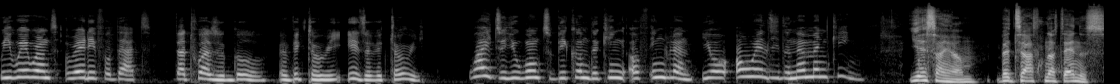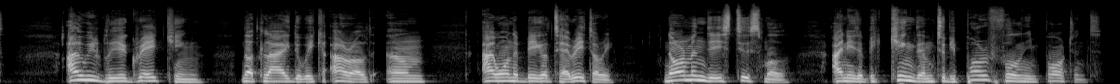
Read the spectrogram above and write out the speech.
We weren't ready for that. That was a goal. A victory is a victory. Why do you want to become the king of England? You're already the Norman king. Yes, I am, but that's not enough. I will be a great king, not like the weak Harold, and um, I want a bigger territory. Normandy is too small. I need a big kingdom to be powerful and important.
